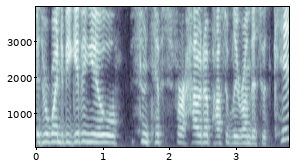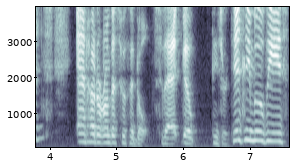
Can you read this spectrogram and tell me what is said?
is we're going to be giving you some tips for how to possibly run this with kids and how to run this with adults. That, you know, these are Disney movies.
